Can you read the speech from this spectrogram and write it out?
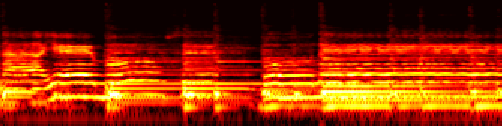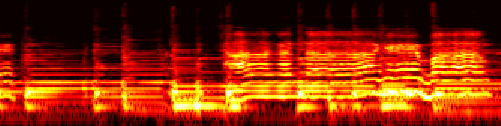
나의 모습 보내. 상한 나의 맘보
